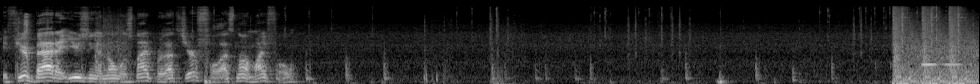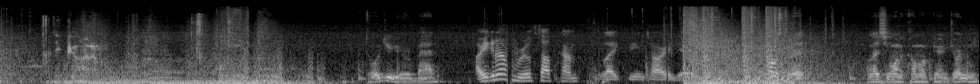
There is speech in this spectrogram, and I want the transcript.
If you're bad at using a normal sniper, that's your fault. That's not my fault. You got him. Told you you were bad. Are you gonna have rooftop camp like the entire game? Most of it. Unless you want to come up here and join me.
